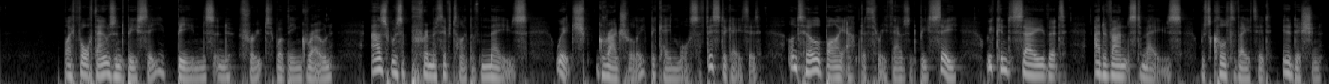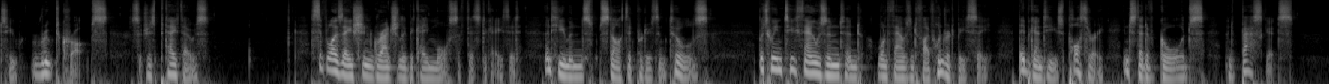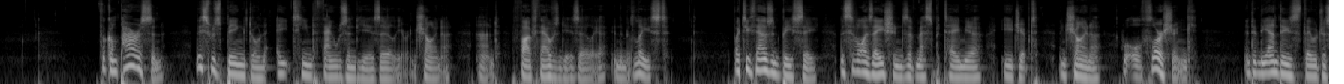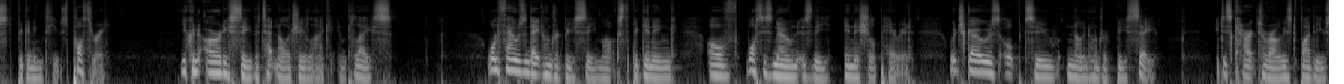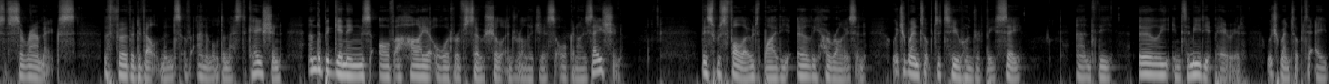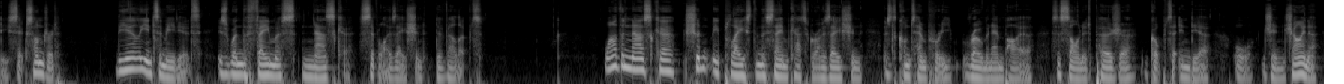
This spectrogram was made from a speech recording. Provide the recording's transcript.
By 4000 BC, beans and fruit were being grown, as was a primitive type of maize, which gradually became more sophisticated, until by after 3000 BC we can say that advanced maize was cultivated in addition to root crops, such as potatoes. Civilization gradually became more sophisticated, and humans started producing tools. Between 2000 and 1500 BC, they began to use pottery instead of gourds and baskets. For comparison, this was being done 18,000 years earlier in China and 5,000 years earlier in the Middle East. By 2000 BC, the civilizations of Mesopotamia, Egypt, and China were all flourishing, and in the Andes they were just beginning to use pottery. You can already see the technology lag in place. 1800 BC marks the beginning of what is known as the Initial Period, which goes up to 900 BC. It is characterized by the use of ceramics, the further development of animal domestication, and the beginnings of a higher order of social and religious organization. This was followed by the Early Horizon, which went up to 200 BC, and the Early Intermediate period, which went up to AD 600. The Early Intermediate is when the famous Nazca civilization developed. While the Nazca shouldn't be placed in the same categorization as the contemporary Roman Empire, Sassanid Persia, Gupta India, or Jin China,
